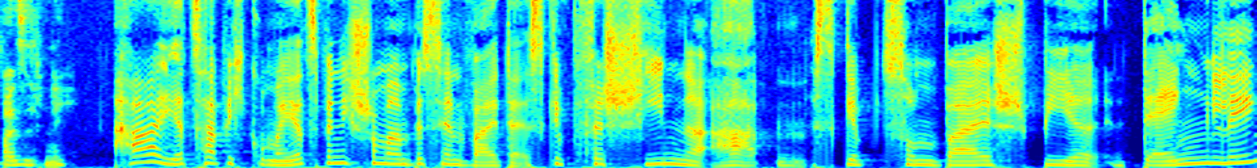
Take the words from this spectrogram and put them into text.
Weiß ich nicht. Ah, jetzt habe ich, guck mal, jetzt bin ich schon mal ein bisschen weiter. Es gibt verschiedene Arten. Es gibt zum Beispiel Dangling.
